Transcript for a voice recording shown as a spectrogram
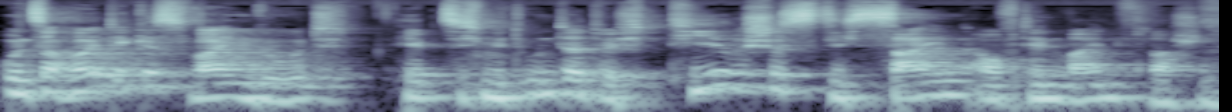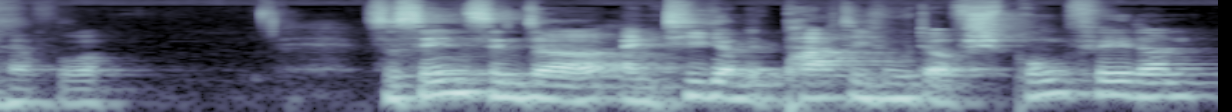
Unser heutiges Weingut hebt sich mitunter durch tierisches Design auf den Weinflaschen hervor. Zu sehen sind da ein Tiger mit Partyhut auf Sprungfedern,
